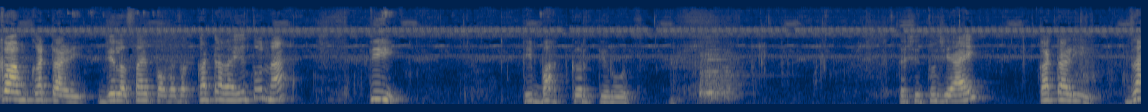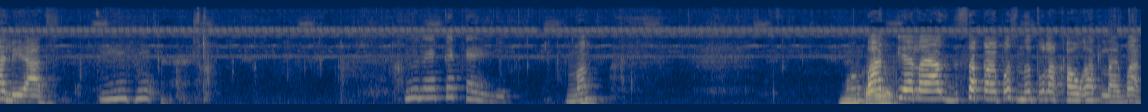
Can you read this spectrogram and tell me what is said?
काम कटाळी. जिला स्वयंपाकाचा कटाळा येतो ना ती ती भात करते रोज. तशी तुझी आई कटाळी झाली आज. मग? मग भात? केलाय आज सकाळपासून तुला खाऊ घातलाय भात.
